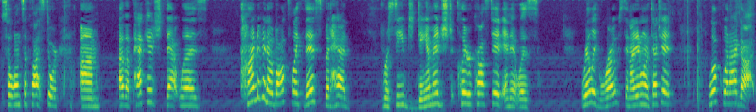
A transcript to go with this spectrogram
Salon Supply Store. Of a package that was kind of in a box like this, but had received damage clear across it, and it was really gross, and I didn't want to touch it. Look what I got.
